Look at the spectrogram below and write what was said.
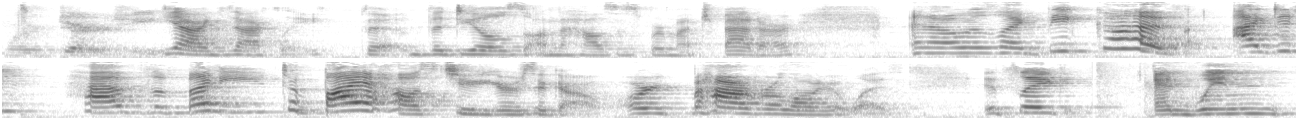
We're dirty. yeah, exactly. The the deals on the houses were much better. And I was like, because I didn't have the money to buy a house two years ago or however long it was. It's like And when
